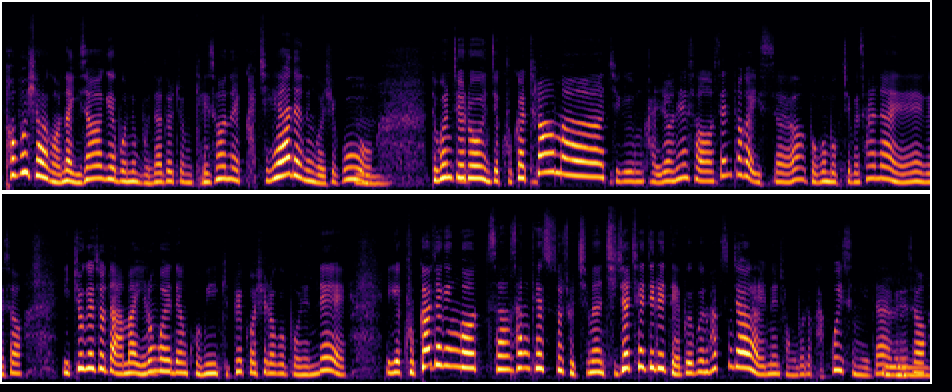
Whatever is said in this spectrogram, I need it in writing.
터부시하거나 이상하게 보는 문화도 좀 개선을 같이 해야 되는 것이고 음. 두 번째로 이제 국가 트라우마 지금 관련해서 센터가 있어요. 보건복지부 산하에. 그래서 이쪽에서도 아마 이런 거에 대한 고민이 깊을 것이라고 보는데 이게 국가적인 것 상태에서도 좋지만 지자체들이 대부분 확진자가 관련된 정보를 갖고 있습니다. 그래서 음.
